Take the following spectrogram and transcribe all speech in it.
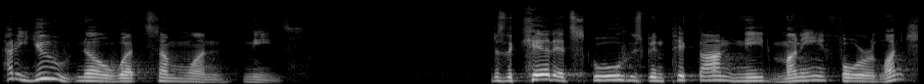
How do you know what someone needs? Does the kid at school who's been picked on need money for lunch?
